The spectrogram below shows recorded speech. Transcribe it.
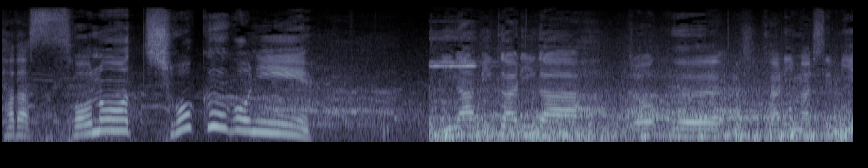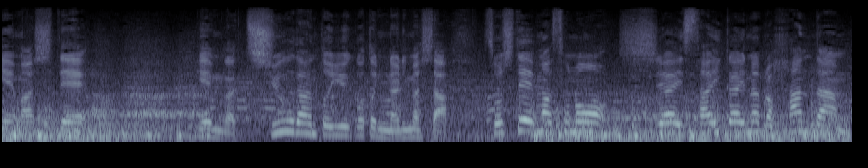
ただ、その直後に稲光が上空光りまして見えましてゲームが中断ということになりました。そして、まあ、その試合再開など判断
